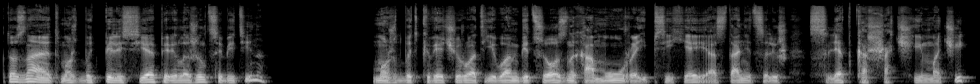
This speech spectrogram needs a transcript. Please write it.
Кто знает, может быть, Пелесье переложил цибетина? Может быть, к вечеру от его амбициозных Амура и Психеи останется лишь след кошачьей мочи?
